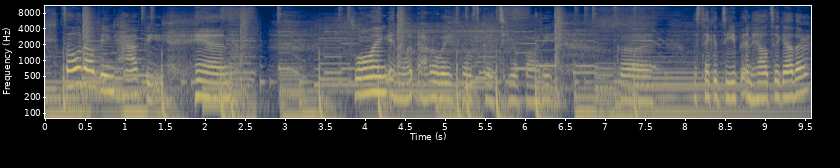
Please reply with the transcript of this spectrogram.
It's all about being happy and flowing in whatever way feels good to your body. Good. Let's take a deep inhale together.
